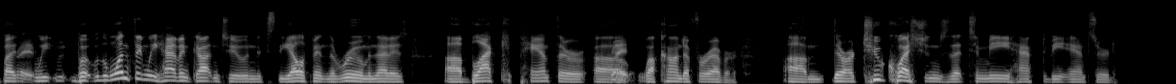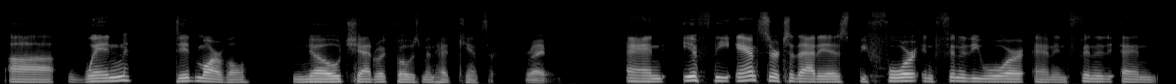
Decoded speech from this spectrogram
but Right. we but the one thing we haven't gotten to, and it's the elephant in the room, and that is uh, Black Panther, uh, Right. Wakanda Forever. Um, there are two questions that to me have to be answered. Uh, when did Marvel know Chadwick Boseman had cancer? Right. And if the answer to that is before Infinity War and Infinity and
